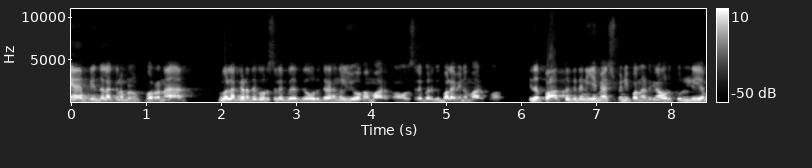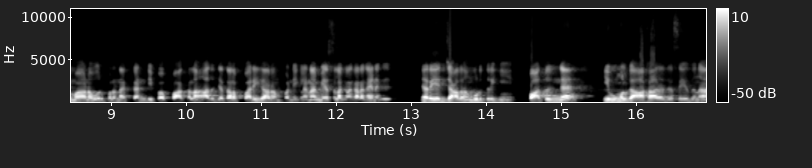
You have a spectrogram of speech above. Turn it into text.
ஏன் இப்படி இந்த லக்ன பலன் போடுறேன்னா உங்க லக்னத்துக்கு ஒரு சில பேருக்கு ஒரு கிரகங்கள் யோகமா இருக்கும் ஒரு சில பேருக்கு பலவீனமா இருக்கும். இதை பார்த்துக்கிட்டு நீங்க மேட்ச் பண்ணி பலன் எடுத்தீங்கன்னா ஒரு துல்லியமான ஒரு பலனை கண்டிப்பா பார்க்கலாம். அதுக்கேத்தால பரிகாரம் பண்ணிக்கலாம். ஏன்னா மேசலக்கணக்காரங்க எனக்கு நிறைய ஜாதகம் கொடுத்துருக்கீங்க. பார்த்துக்குங்க. இது உங்களுக்கு ஆகாத திசை எதுனா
